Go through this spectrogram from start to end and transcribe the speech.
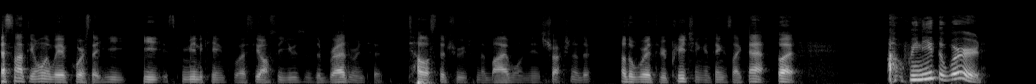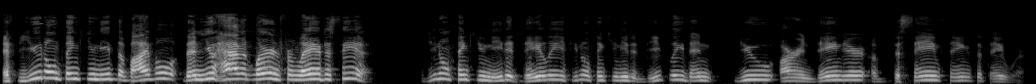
that's not the only way, of course, that he, he is communicating to us. He also uses the brethren to tell us the truth in the Bible and the instruction of the, of the Word through preaching and things like that. But we need the Word. If you don't think you need the Bible, then you haven't learned from Laodicea. If you don't think you need it daily, if you don't think you need it deeply, then you are in danger of the same things that they were.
